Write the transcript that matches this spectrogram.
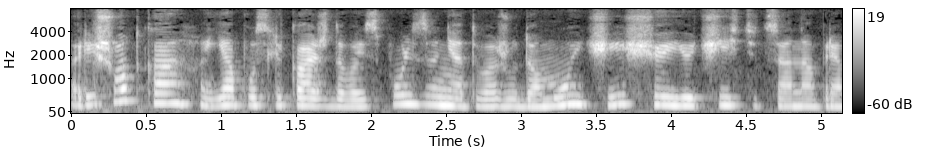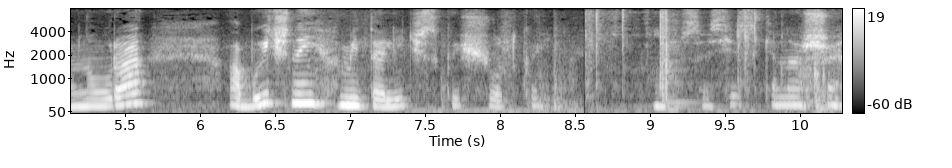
Решетка я после каждого использования отвожу домой, чищу ее, чистится она прям на ура обычной металлической щеткой. Вот, сосиски наши,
